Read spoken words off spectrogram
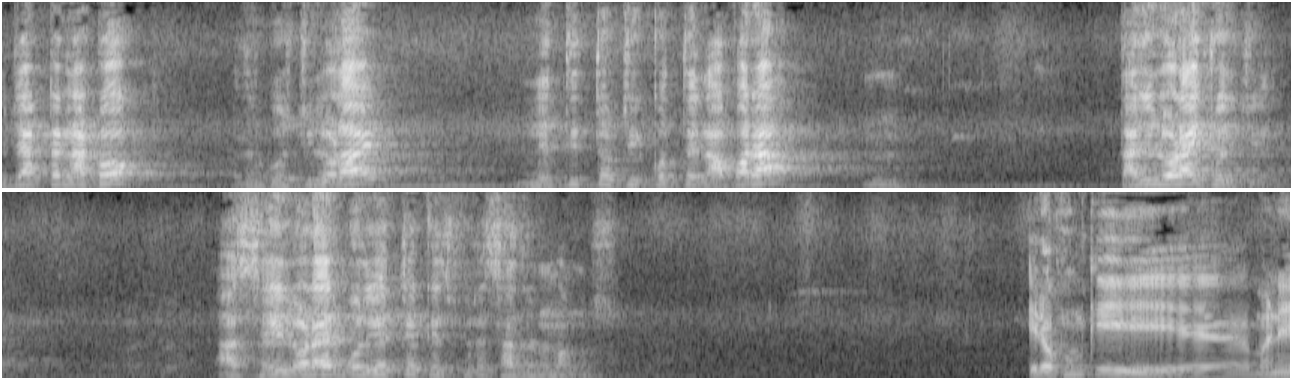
এটা একটা নাটক, ওদের গোষ্ঠী লড়াই, নেতৃত্ব ঠিক করতে না পারা তারই লড়াই চলছে। আর সেই লড়াইয়ের বলি হচ্ছে কেশপুরের সাধারণ মানুষ। এরকম কি মানে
